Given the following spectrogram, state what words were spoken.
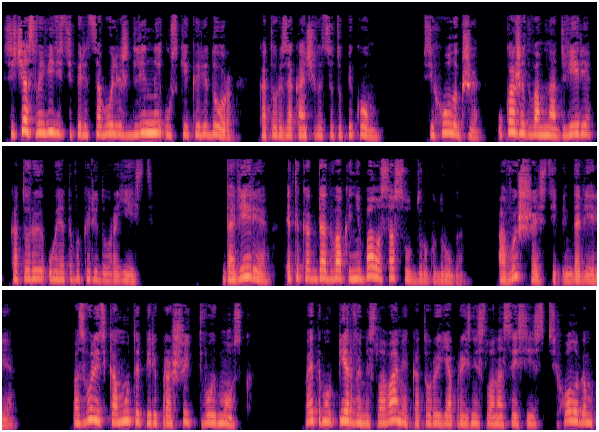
Сейчас вы видите перед собой лишь длинный узкий коридор, который заканчивается тупиком. Психолог же укажет вам на двери, которые у этого коридора есть. Доверие – это когда два каннибала сосут друг у друга, а высшая степень доверия – позволить кому-то перепрошить твой мозг. Поэтому первыми словами, которые я произнесла на сессии с психологом,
